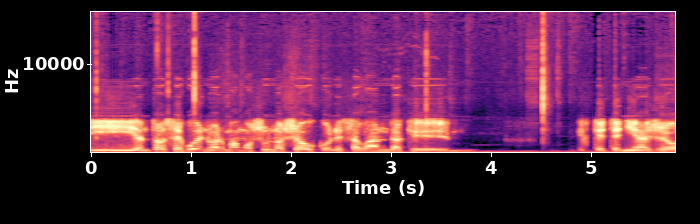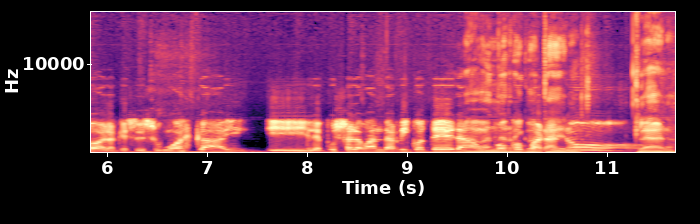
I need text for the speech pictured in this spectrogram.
Y entonces, bueno, armamos unos shows con esa banda que, que tenía yo, a la que se sumó Sky, y le puso la banda ricotera un poco para no... Claro.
